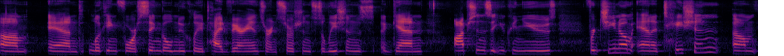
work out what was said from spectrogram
um, and looking for single nucleotide variants or insertions, deletions, again, options that you can use. For genome annotation, um,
